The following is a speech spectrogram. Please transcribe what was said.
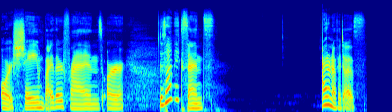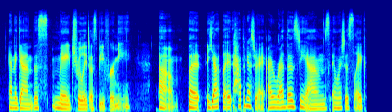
or shamed by their friends or does that make sense? I don't know if it does. And again, this may truly just be for me. Um, but yeah, it happened yesterday. I read those DMs and was just like,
